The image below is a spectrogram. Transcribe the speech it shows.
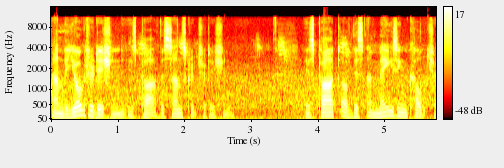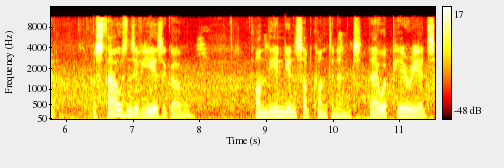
And the yoga tradition is part of the Sanskrit tradition. It's part of this amazing culture. Because thousands of years ago, on the Indian subcontinent, there were periods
